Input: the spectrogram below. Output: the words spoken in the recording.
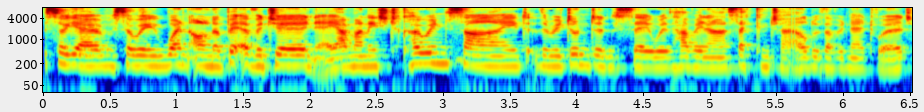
so yeah, so we went on a bit of a journey. I managed to coincide the redundancy with having our second child, with having Edward,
